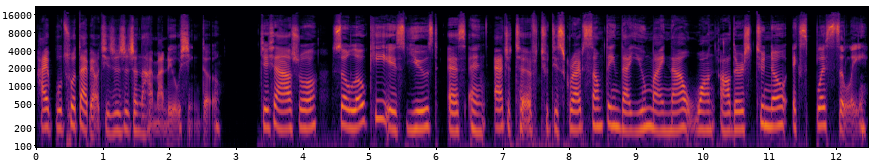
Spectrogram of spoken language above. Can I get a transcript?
还不错，代表其实是真的还蛮流行的。接下来要说，so low-key is used as an adjective to describe something that you might not want others to know explicitly,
